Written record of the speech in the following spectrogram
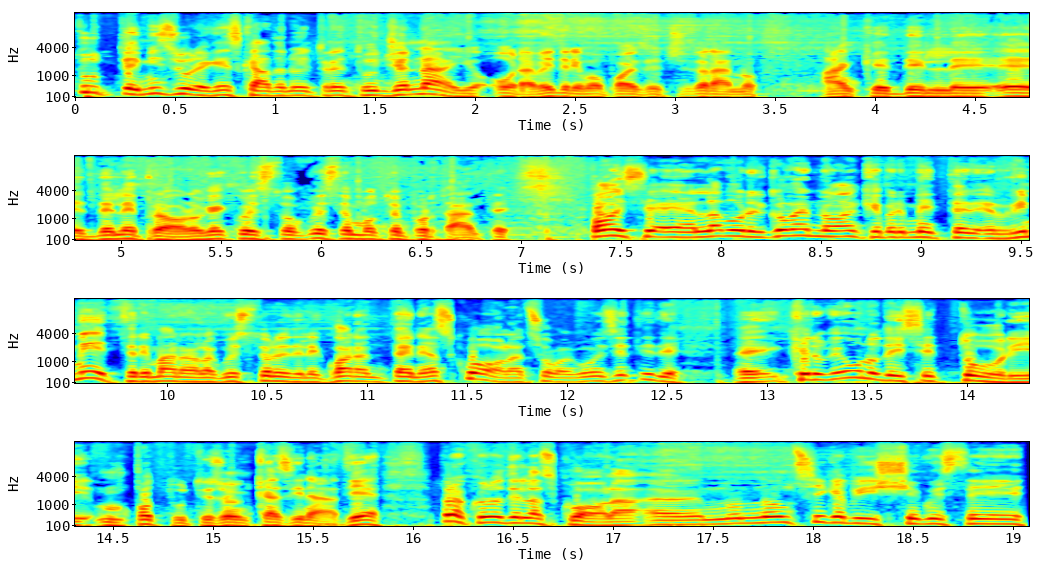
tutte misure che scadono il 31 gennaio. Ora vedremo poi se ci saranno anche delle, eh, delle proroghe, questo, questo è molto importante. Poi se è al lavoro il governo anche per mettere- rimettere mano alla questione delle quarantene a scuola, insomma, come sentite, eh, credo che uno dei settori, un po' tutti sono incasinati, eh, però quello della scuola, eh, non, non si capisce queste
